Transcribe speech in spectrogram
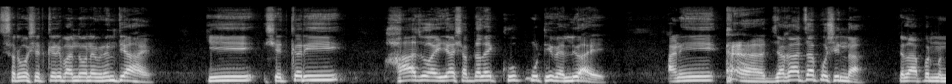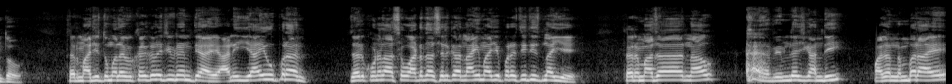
सर्व शेतकरी बांधवांना विनंती आहे की शेतकरी हा जो आहे या शब्दाला एक खूप मोठी व्हॅल्यू आहे. आणि जगाचा पोशिंदा त्याला आपण म्हणतो तर माझी तुम्हाला कळकळीची विनंती आहे. आणि याही उपरांत जर कोणाला असं वाटत असेल का नाही माझी परिस्थितीच नाही आहे तर माझं नाव विमलेश गांधी माझा नंबर आहे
